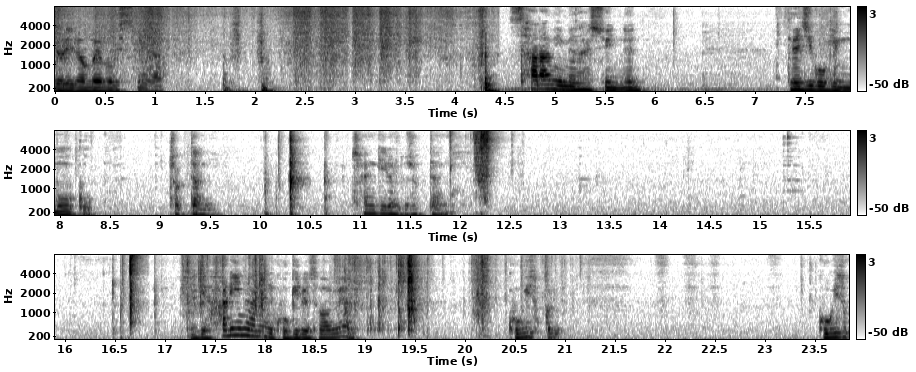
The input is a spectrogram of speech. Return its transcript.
요리를 한번 해보겠습니다. 사람이면 할 수 있는 돼지고기 무국 적당히 참기름도 적당히 이게 할인하는 고기를 사오면 고기 색깔 고기 색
